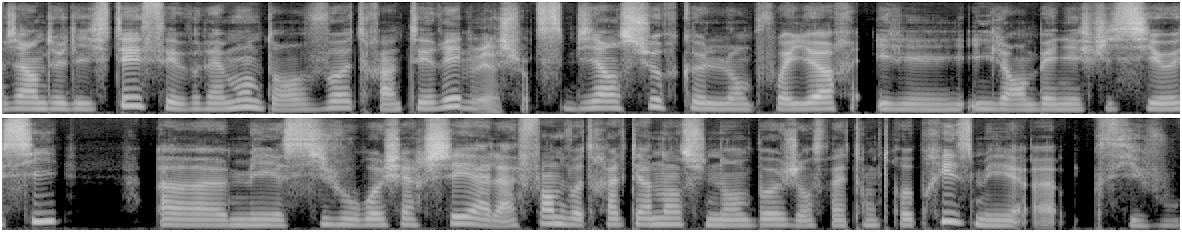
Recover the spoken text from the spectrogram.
vient de lister, c'est vraiment dans votre intérêt. bien sûr. Bien sûr que l'employeur, il, il en bénéficie aussi. euh, mais si vous recherchez à la fin de votre alternance une embauche dans cette entreprise, mais euh, si, vous,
